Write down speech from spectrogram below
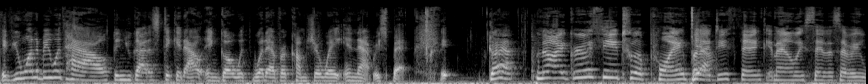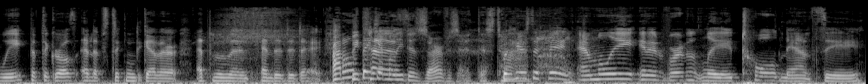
If you want to be with Hal, then you got to stick it out and go with whatever comes your way in that respect. It, go ahead. No, I agree with you to a point, but Yeah. I do think, and I always say this every week, that the girls end up sticking together at the end of the day. I don't think Emily deserves it this time. But here's the thing: Emily inadvertently told Nancy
